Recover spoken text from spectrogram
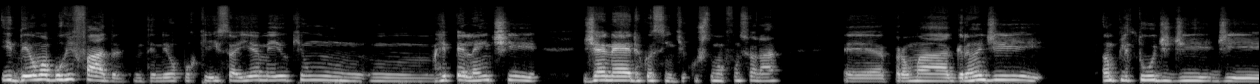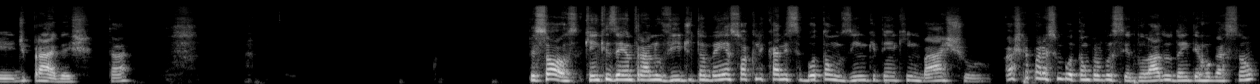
e deu uma borrifada, entendeu? Porque isso aí é meio que um, um repelente genérico, assim, que costuma funcionar é, para uma grande amplitude de, de, de pragas, tá? Pessoal, quem quiser entrar no vídeo também é só clicar nesse botãozinho que tem aqui embaixo. Acho que aparece um botão para você do lado da interrogação.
